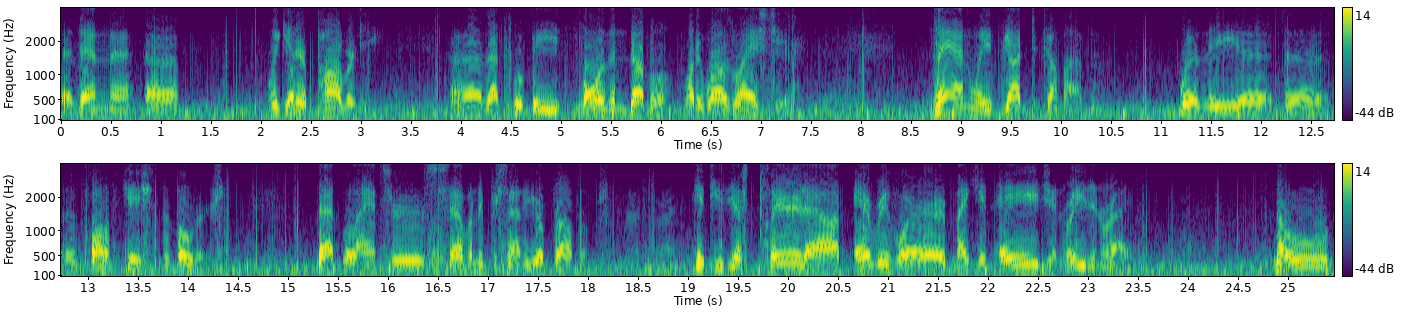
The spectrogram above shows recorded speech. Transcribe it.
Uh, then uh, uh, we get our poverty. Uh, that will be more than double what it was last year. Then we've got to come up with the uh, uh, uh, qualification of voters. That will answer 70% of your problems. Right. If you just clear it out everywhere, make it age and read and write. No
